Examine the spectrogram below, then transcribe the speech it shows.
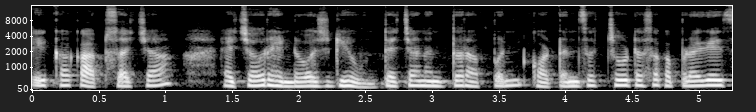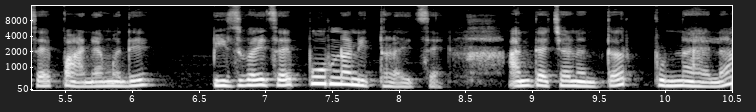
एका कापसाच्या ह्याच्यावर हँडवॉश घेऊन त्याच्यानंतर आपण कॉटनचा छोटासा कपडा घ्यायचा आहे. पाण्यामध्ये भिजवायचं आहे पूर्ण निथळायचं आहे आणि त्याच्यानंतर पुन्हा ह्याला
